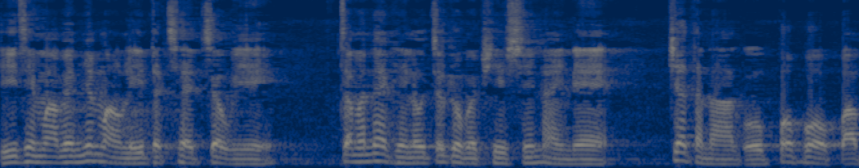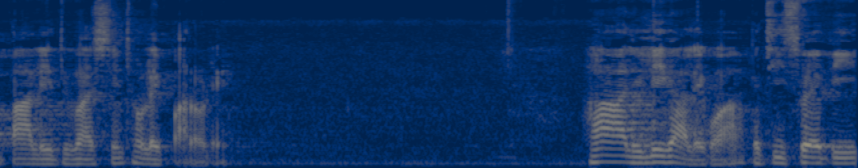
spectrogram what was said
ဒီအချိန်မှာပဲမျက်မှောင်လေးတစ်ချက်ကျုပ်ရင်တမနဲ့ခင်လို့ကျုပ်တို့မဖြေရှင်းနိုင်တဲ့ပြဿနာကိုပေါ့ပေါ့ပါပါလေးသူကရှင်းထုတ်လိုက်ပါတော့တယ် ဟာလီလေးကလည်းကွာပကြီးဆွဲပြီး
